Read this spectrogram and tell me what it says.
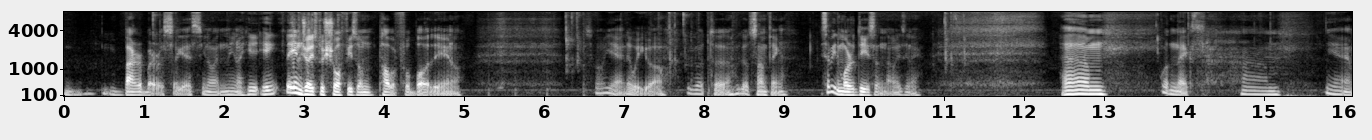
barbarous I guess you know and you know he, he, he enjoys to show off his own powerful body you know so yeah there we go we got uh, we got something it's a bit more decent now isn't it um what next um yeah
